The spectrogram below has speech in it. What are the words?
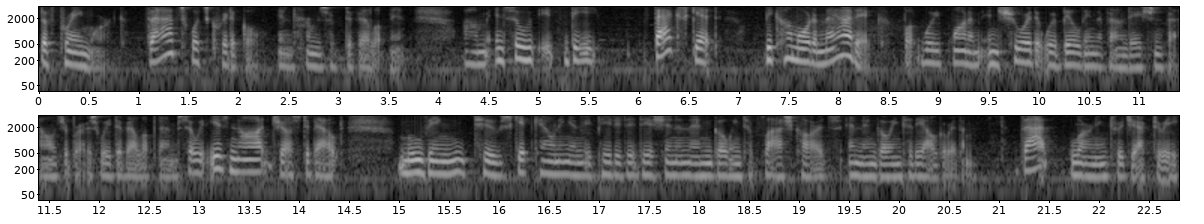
the framework. That's what's critical in terms of development. Um, and so it, the facts get become automatic, but we want to ensure that we're building the foundation for algebra as we develop them. So it is not just about moving to skip counting and repeated addition and then going to flashcards and then going to the algorithm. That learning trajectory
